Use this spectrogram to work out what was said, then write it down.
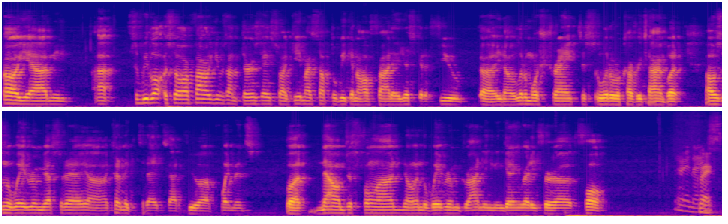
Oh yeah, I mean, uh, so we lost. So our final game was on Thursday, so I gave myself the weekend off Friday just to get a few, uh, you know, a little more strength, just a little recovery time. But I was in the weight room yesterday. Uh, I couldn't make it today because I had a few uh, appointments. But now I'm just full on, you know, in the weight room, grinding and getting ready for uh, the fall. Very nice. Great.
